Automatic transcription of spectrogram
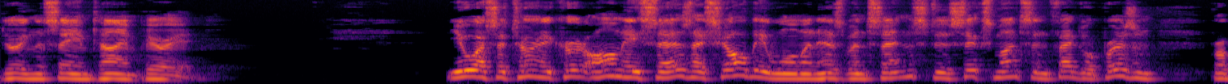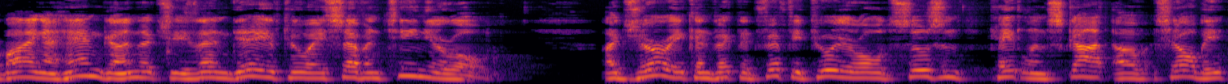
during the same time period. U.S. Attorney Kurt Alme says a Shelby woman has been sentenced to six months in federal prison for buying a handgun that she then gave to a 17 year old. A jury convicted 52 year old Susan Caitlin Scott of Shelby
